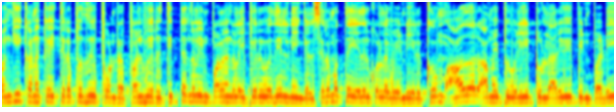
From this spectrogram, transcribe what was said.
வங்கி கணக்கை திறப்பது போன்ற பல்வேறு திட்டங்களின் பலன்களை பெறுவதில் நீங்கள் சிரமத்தை எதிர்கொள்ள வேண்டியிருக்கும். ஆதார் அமைப்பு வெளியிட்டுள்ள அறிவிப்பின்படி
